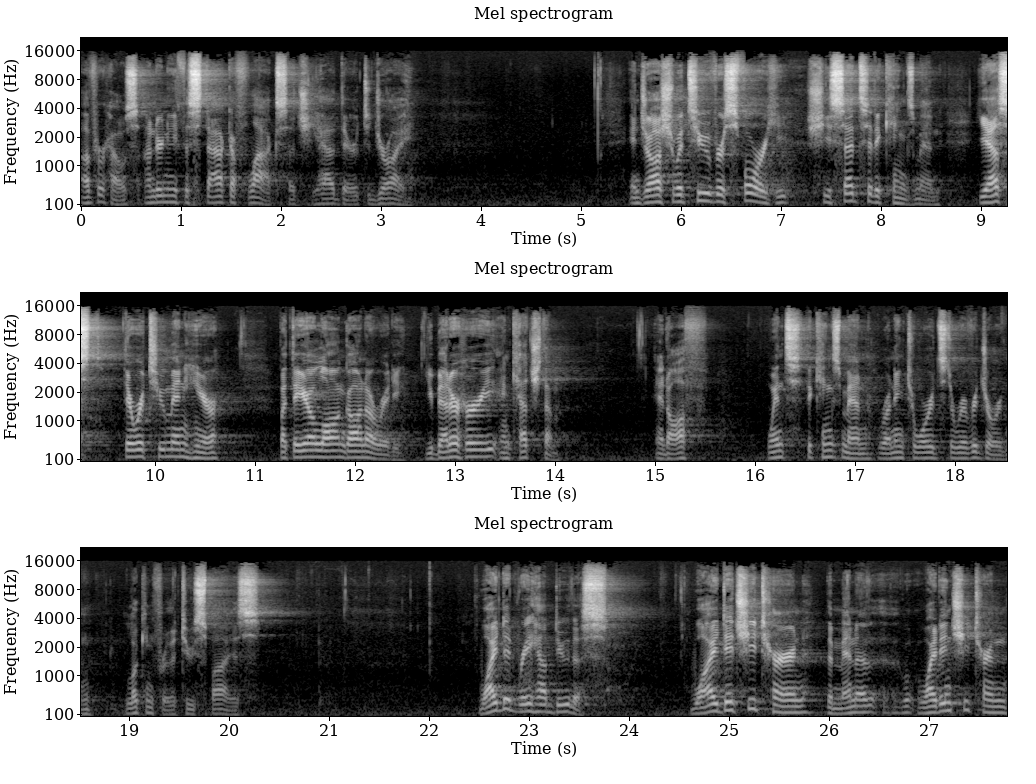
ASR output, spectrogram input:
of her house underneath a stack of flax that she had there to dry. In Joshua 2, verse 4, he, she said to the king's men, Yes, there were two men here, but they are long gone already. You better hurry and catch them. And off went the king's men running towards the river Jordan looking for the two spies. Why did Rahab do this? Why did she turn the men of, why didn't she turn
